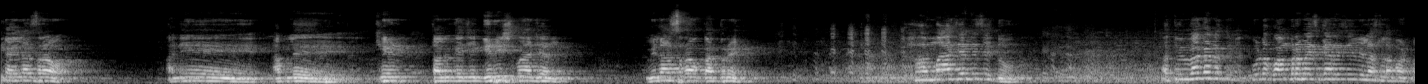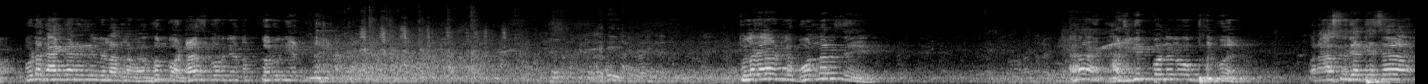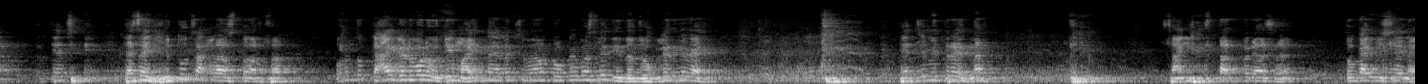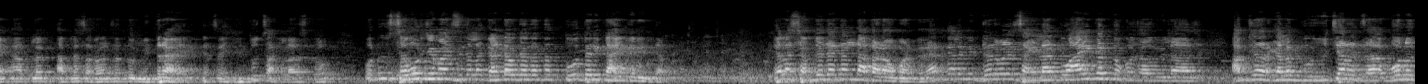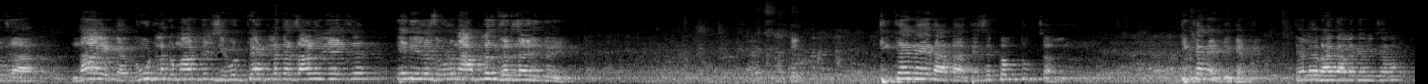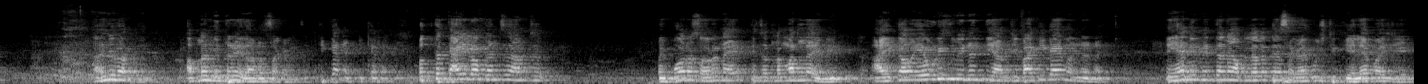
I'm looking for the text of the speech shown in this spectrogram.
कैलासराव आणि आपले खेड तालुक्याचे गिरीश महाजन विलासराव कातुरे. हा महाजनच आहे तो. तुम्ही बघा ना तुम्ही कुठं कॉम्प्रोमाइज करायचं विलासला पाठवा. कुठं काय करायचं विलासला पाठवा. पण घोटाळाच करून येतो करून येत नाही. तुला काय वाटलं बोलणारच आहे. हा खाजगीत पण ओपन पण. पण असू द्या त्याचा त्याचे त्याचा हेतू चांगला असतो अर्थात. परंतु काय गडबड होती माहीत नाही. लक्ष्मणराव टोपे बसले तिथं. झोपलेत का काय? त्यांचे मित्र आहेत ना? सांगायचं तात्पर्य असं तो काही विषय नाही. आपला आपल्या सर्वांचा तो मित्र आहे. त्याचा हेतू चांगला असतो. परंतु समोरची माणसं त्याला गंडावतात आता तो तरी काय करीन त्याला? त्याला शब्द देताना दाताडाव पडतो कारण त्याला मी दरवेळेस सांगितला तू ऐकत नको जाऊ विलास. आमच्यासारख्याला विचारत जा बोलत जा. नाही का? उठलं का मारतील शिवट पेटलं का जाळून यायचं? ते दिलं सोडून आपलंच घर जाळीतोय. ठिकाण आहे दादा त्याचं कौतुक चाललंय. ठिकाण आहे ठिकाण आहे. त्याला राग आला का विचारा अजिबात नाही. आपला मित्र आहे दादा सगळ्यांचा. ठिकाण आहे ठिकाण आहे. फक्त काही लोकांचं आमचं पोरं सोरण आहे त्याच्यातला मधला आहे मी. ऐकावं एवढीच विनंती आमची. बाकी काय म्हणणं नाही. तर ह्या निमित्तानं आपल्याला त्या सगळ्या गोष्टी केल्या पाहिजे.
